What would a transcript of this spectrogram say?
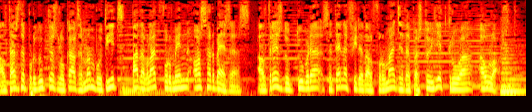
el tas de productes locals amb embotits, pa de blat forment o cerveses. El 3 d'octubre, setena Fira del Formatge de Pastor i Llet Crua a Olost.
